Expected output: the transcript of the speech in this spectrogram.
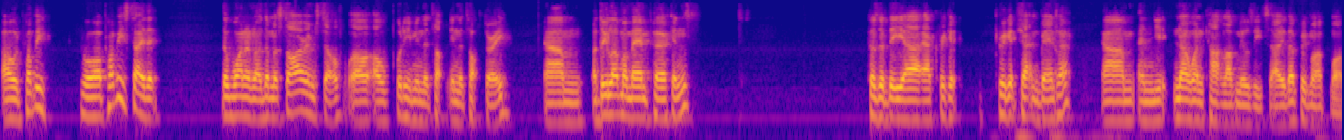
I would probably, well, I'll probably say that the one and the Messiah himself. Well, I'll put him in the top in the top three. Um, I do love my man Perkins because of the uh, our cricket cricket chat and banter. Um, and y no one can't love Millsy, so that'd be my, my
